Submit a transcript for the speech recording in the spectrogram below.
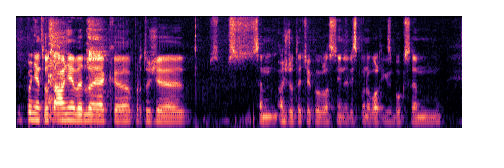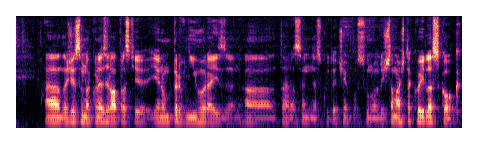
úplně totálně vedle, jak, eh, protože jsem až doteď jako vlastně nedisponoval Xboxem, a, takže jsem nakonec hrál prostě jenom první Horizon a ta hra se neskutečně posunula. Když tam máš takovýhle skok,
